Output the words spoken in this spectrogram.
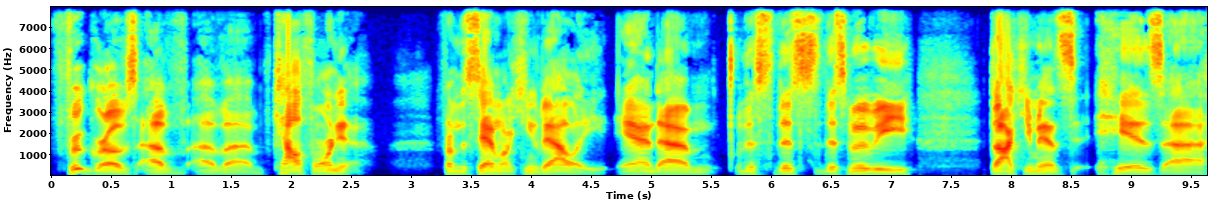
fruit groves of of uh, California, from the San Joaquin Valley, and um, this this this movie documents his uh,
